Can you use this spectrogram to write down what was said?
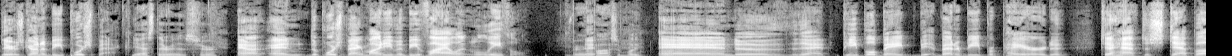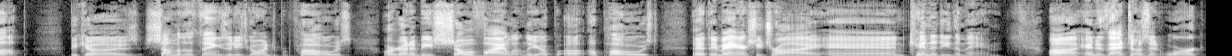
There's going to be pushback, Yes, there is. Sure, uh, and the pushback might even be violent and lethal very possibly. and uh, that people be, be, better be prepared to have to step up because some of the things that he's going to propose are going to be so violently op- uh, opposed that they may actually try and Kennedy the man. Uh, and if that doesn't work,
